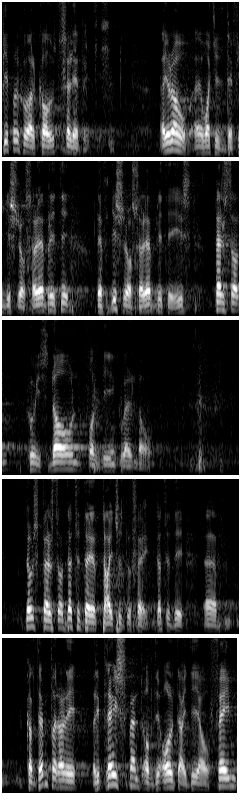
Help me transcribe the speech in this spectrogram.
people who are called celebrities. Uh, you know what is the definition of celebrity? Definition of celebrity is person who is known for being well known. Those persons, that's their title to fame. That's the um, contemporary replacement of the old idea of fame,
